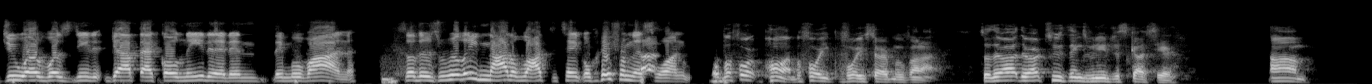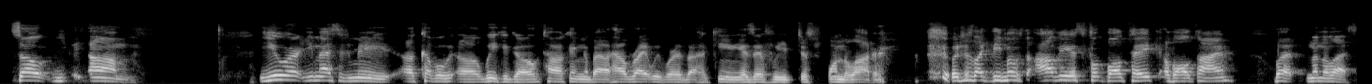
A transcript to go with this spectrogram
do what was needed, got that goal needed, and they move on. So there's really not a lot to take away from this uh, one. Well, before hold on, before you before you start moving on. So there are there are two things we need to discuss here. Um, so um, you were you messaged me a couple a uh, week ago talking about how right we were about Hakimi as if we just won the lottery, which is like the most obvious football take of all time. But nonetheless,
